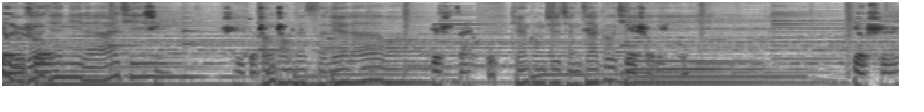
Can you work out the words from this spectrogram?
有人说，情是一座长城，越是在乎，越受为苦。有时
